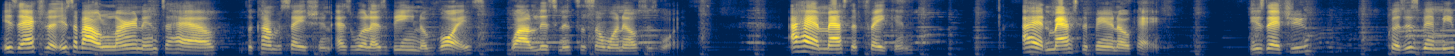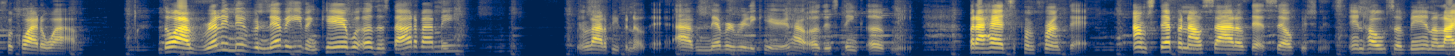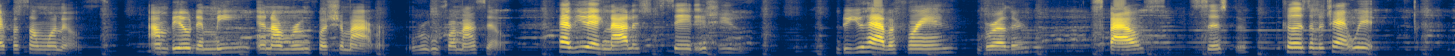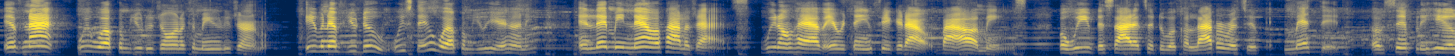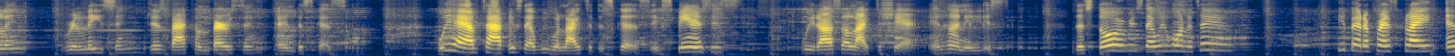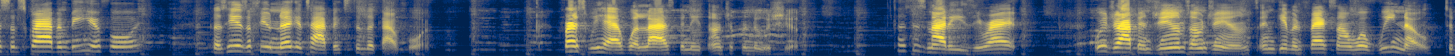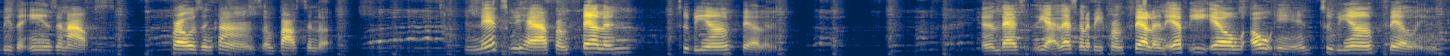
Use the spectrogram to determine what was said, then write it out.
It's actually it's about learning to have the conversation as well as being a voice while listening to someone else's voice. I had mastered faking. I had mastered being okay. Is that you? Because it's been me for quite a while. Though I've really never, never even cared what others thought about me, a lot of people know that. I've never really cared how others think of me. But I had to confront that. I'm stepping outside of that selfishness in hopes of being a life for someone else. I'm building me and I'm rooting for Shamira, rooting for myself. Have you acknowledged said issues? Do you have a friend, brother, spouse, sister, cousin to chat with? If not, we welcome you to join a community journal. Even if you do, we still welcome you here, honey. And let me now apologize. We don't have everything figured out by all means, but we've decided to do a collaborative method of simply healing, releasing, just by conversing and discussing. We have topics that we would like to discuss, experiences we'd also like to share. And honey, listen, the stories that we want to tell, you better press play and subscribe and be here for it. Because here's a few nugget topics to look out for. First, we have what lies beneath entrepreneurship. Because it's not easy, right? We're dropping gems on gems and giving facts on what we know to be the ins and outs, pros and cons of bouncing up. Next, we have from felon to beyond felon. And that's, yeah, that's going to be from felon, F E L O N, to beyond failing.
